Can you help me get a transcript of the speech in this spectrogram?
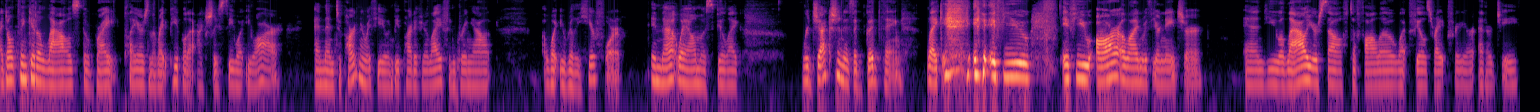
I don't think it allows the right players and the right people to actually see what you are and then to partner with you and be part of your life and bring out what you're really here for. In that way, I almost feel like rejection is a good thing. like if you if you are aligned with your nature and you allow yourself to follow what feels right for your energy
